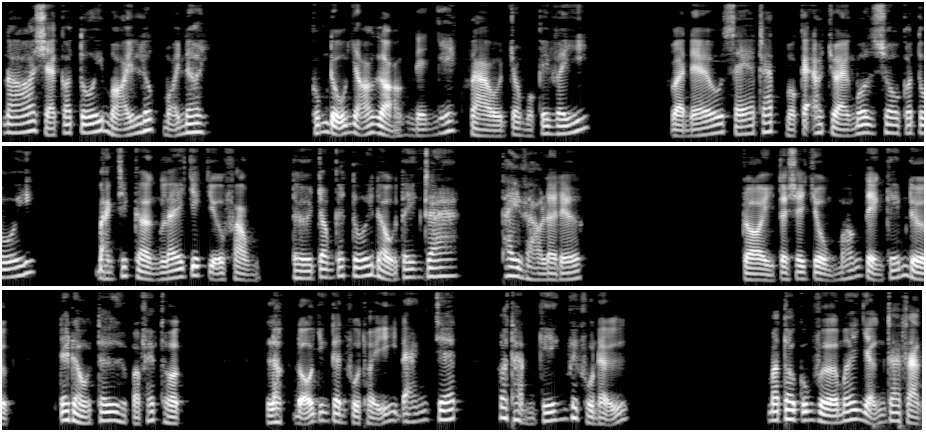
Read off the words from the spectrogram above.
Nó sẽ có túi mọi lúc mọi nơi. Cũng đủ nhỏ gọn để nhét vào trong một cái ví. Và nếu xé rách một cái áo choàng Bonso có túi, bạn chỉ cần lấy chiếc dự phòng từ trong cái túi đầu tiên ra, thay vào là được. Rồi tôi sẽ dùng món tiền kiếm được để đầu tư vào phép thuật. Lật đổ những tên phù thủy đáng chết có thành kiến với phụ nữ. Mà tôi cũng vừa mới nhận ra rằng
